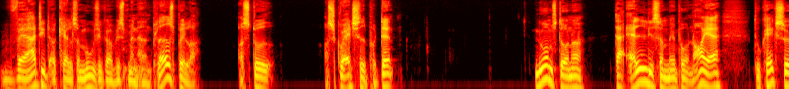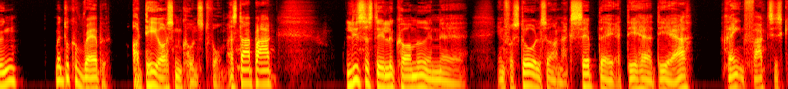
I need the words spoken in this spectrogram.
værdigt at kalde sig musiker, hvis man havde en pladespiller og stod og scratchede på den. Nu om stunder, der er alle ligesom med på, nå ja, du kan ikke synge, men du kan rappe. Og det er også en kunstform. Altså, der er bare lige så stille kommet en, øh, en forståelse og en accept af, at det her, det er rent faktisk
